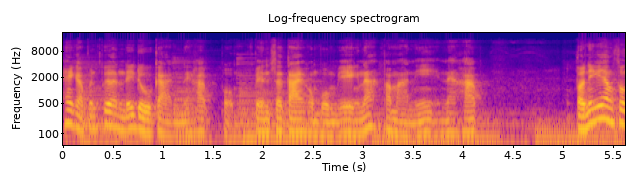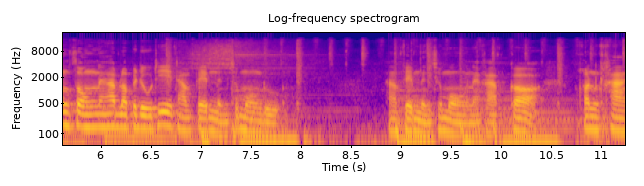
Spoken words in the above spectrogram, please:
ให้กับเพื่อนๆได้ดูกันนะครับ ผมเป็นสไตล์ของผมเองนะประมาณนี้นะครับ ตอนนี้ก็ยังทรงๆนะครับ เราไปดูที่ทำเฟรม1ชั่วโมงดูทำเฟรม1ชั่วโมงนะครับก็ค่อนข้าง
